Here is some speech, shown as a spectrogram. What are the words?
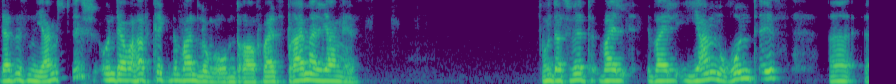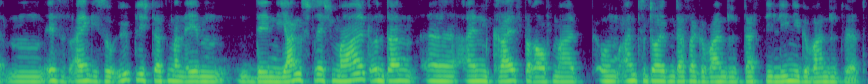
Das ist ein Yang-Strich und der hat, kriegt eine Wandlung oben drauf, weil es dreimal Yang ist. Und das wird, weil, weil Yang rund ist, äh, ähm, ist es eigentlich so üblich, dass man eben den Yang-Strich malt und dann äh, einen Kreis darauf malt, um anzudeuten, dass er gewandelt, dass die Linie gewandelt wird.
